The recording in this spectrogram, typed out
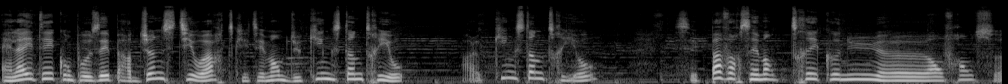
Elle a été composée par John Stewart, qui était membre du Kingston Trio. Alors, le Kingston Trio, c'est pas forcément très connu euh, en France, euh,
